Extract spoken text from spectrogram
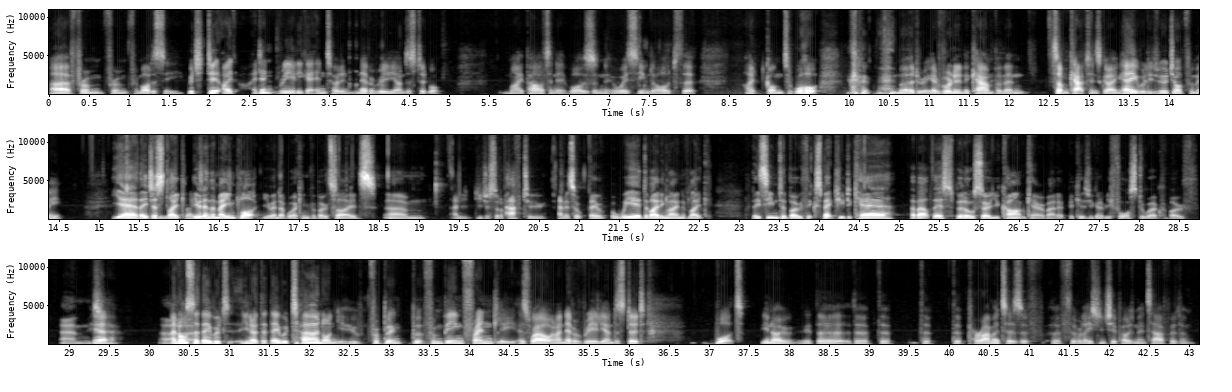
uh, from from from Odyssey, which did I I didn't really get into. I didn't never really understood what my part in it was, and it always seemed odd that I'd gone to war, murdering everyone in the camp, and then some captain's going, "Hey, will you do a job for me?" Yeah, Yeah, they just like even in the main plot, you end up working for both sides, um, and you, you just sort of have to. And it's a, they're a weird dividing line of like they seem to both expect you to care about this, but also you can't care about it because you're going to be forced to work for both. And Yeah, and also they would, you know, that they would turn on you for being, but from being friendly as well. And I never really understood what you know the the the the, the parameters of of the relationship I was meant to have with them.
